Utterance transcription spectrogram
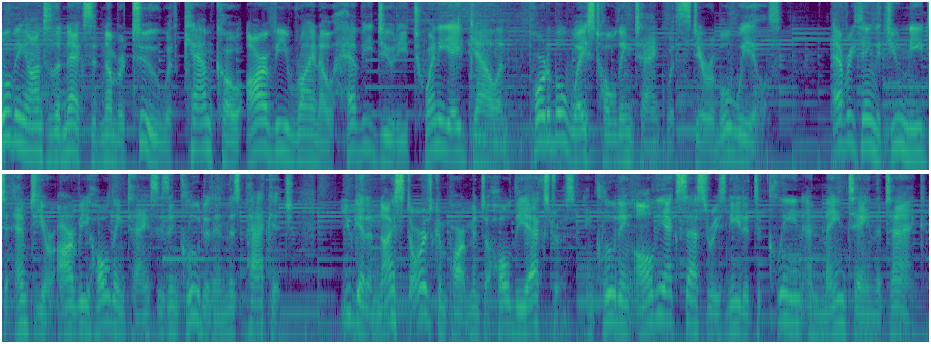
Moving on to the next at number 2 with Camco RV Rhino Heavy Duty 28 gallon portable waste holding tank with steerable wheels. Everything that you need to empty your RV holding tanks is included in this package. You get a nice storage compartment to hold the extras, including all the accessories needed to clean and maintain the tank.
